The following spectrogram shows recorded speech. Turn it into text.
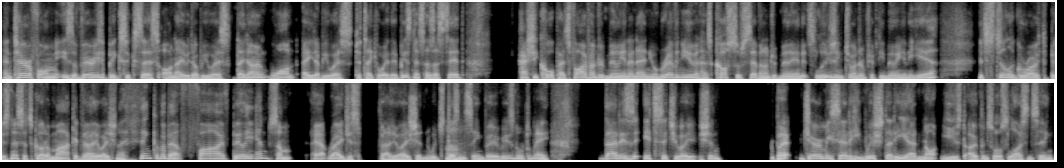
And Terraform is a very big success on AWS. They don't want AWS to take away their business. As I said, HashiCorp has 500 million in annual revenue. It has costs of 700 million. It's losing 250 million a year. It's still a growth business. It's got a market valuation, I think, of about 5 billion, some outrageous valuation, which doesn't mm. seem very reasonable to me. That is its situation. But Jeremy said he wished that he had not used open source licensing,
